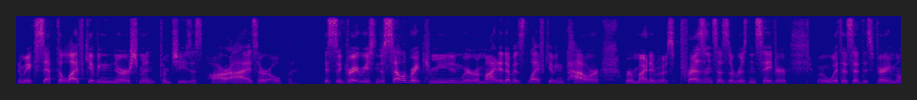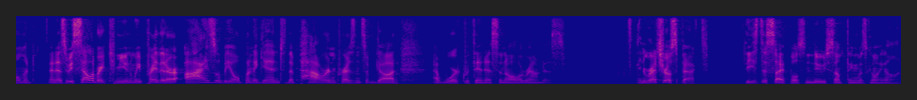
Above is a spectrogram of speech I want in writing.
and we accept the life giving nourishment from Jesus, our eyes are open. This is a great reason to celebrate communion. We're reminded of his life giving power. We're reminded of his presence as the risen Savior with us at this very moment. And as we celebrate communion, we pray that our eyes will be open again to the power and presence of God at work within us and all around us. In retrospect, these disciples knew something was going on.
